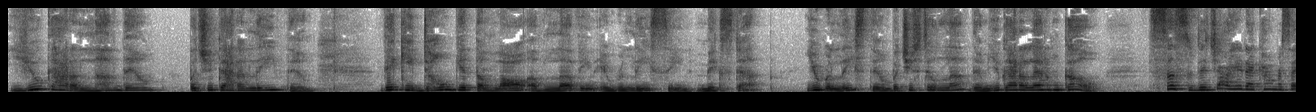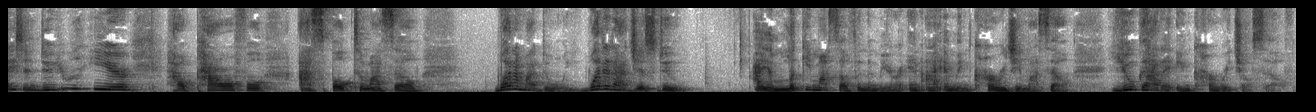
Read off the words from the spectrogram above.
you got to love them, but you got to leave them. Vicki, don't get the law of loving and releasing mixed up. You release them, but you still love them. You got to let them go. Sister, did y'all hear that conversation? Do you hear how powerful I spoke to myself what am I doing? What did I just do? I am looking myself in the mirror and I am encouraging myself. You got to encourage yourself.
